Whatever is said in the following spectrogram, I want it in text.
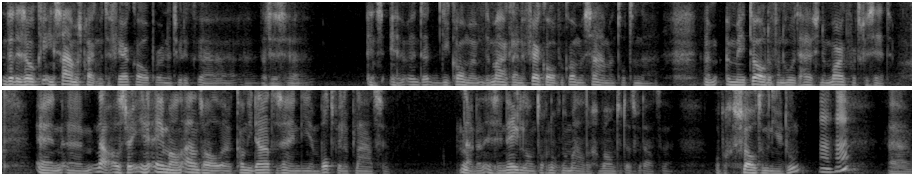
dat is ook in samenspraak met de verkoper natuurlijk. dat is, in- in- dat- die komen, de makelaar en de verkoper komen samen tot een, een, een methode van hoe het huis in de markt wordt gezet. En ehm, nou, als er eenmaal een aantal eh, kandidaten zijn die een bod willen plaatsen, nou, dan is in Nederland toch nog normaal de gewoonte dat we dat eh, op een gesloten manier doen. Mhm. Ehm,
